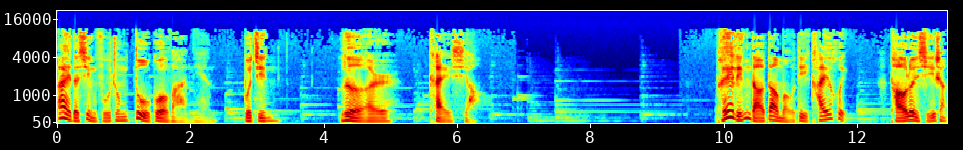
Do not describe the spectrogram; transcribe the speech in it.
爱的幸福中度过晚年，不禁乐而开笑。陪领导到某地开会，讨论席上，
